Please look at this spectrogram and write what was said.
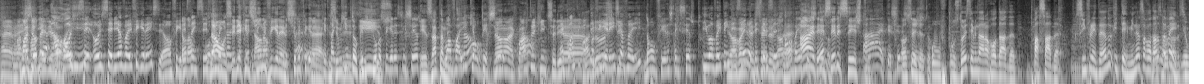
É, mas, Mas eu- Não, volta. hoje, se- hoje seria Havaí e Figueirense. O Figueirense Não, tá não. em sexto. Não, tá seria em Criciúma Não, e não. Figueirense. Criciúma e Figueirense. É, Quem tá em e- quinto é o Criciúma, Isso. Figueirense em sexto. Exatamente. O Havaí, Não. que é o terceiro. Não, não, é quarto e quinto. Seria É quarto e quinto, é. Figueirense e Havaí. Não, o Figueirense tá em sexto. E o Havaí tem E o Havaí terceiro, é em terceiro e sexto. é Ah, é terceiro? e sexto. Ah, é terceiro e Ou seja, sexto. os dois terminaram a rodada passada se enfrentando e termina essa rodada também. Eu,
